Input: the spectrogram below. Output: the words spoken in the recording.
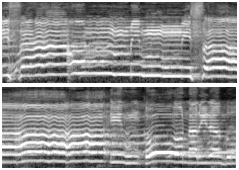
নিসাউম মিন নিসাইন, ও নারীরা গো।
